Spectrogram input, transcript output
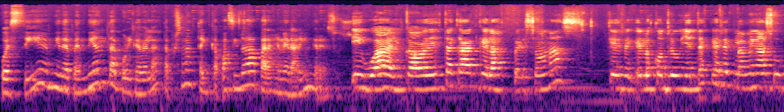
Pues sí, es mi dependiente porque, ¿verdad? Esta persona está incapacitada para generar ingresos. Igual, cabe destacar que las personas, que, los contribuyentes que reclamen a sus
